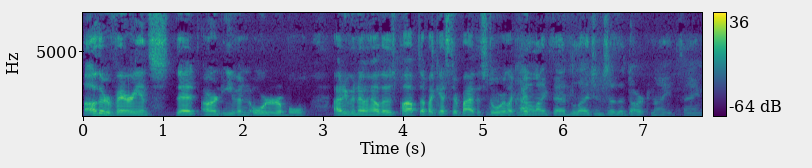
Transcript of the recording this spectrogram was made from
other variants that aren't even orderable. I don't even know how those popped up. I guess they're by the store, like kind of mid- like that Legends of the Dark Knight thing.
